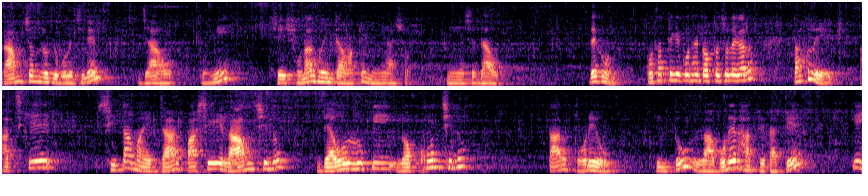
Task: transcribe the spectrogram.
রামচন্দ্রকে বলেছিলেন, যাও, তুমি সেই সোনার হরিণটা আমাকে নিয়ে আসো, নিয়ে এসে দাও। দেখুন, কোথার থেকে কোথায় তত্ত্ব চলে গেল? তাহলে আজকে সীতা মায়ের যার পাশে রাম ছিল, দেওররূপী লক্ষণ ছিল, তারপরেও কিন্তু রাবণের হাতে তাকে কি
